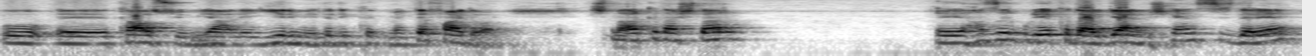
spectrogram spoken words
bu e, kalsiyum yani 20'ye de dikkat etmekte fayda var. Şimdi arkadaşlar e, hazır buraya kadar gelmişken sizlere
